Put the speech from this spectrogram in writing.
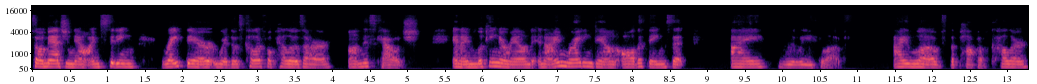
So imagine now I'm sitting right there where those colorful pillows are on this couch, and I'm looking around and I'm writing down all the things that I really love. I love the pop of color.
